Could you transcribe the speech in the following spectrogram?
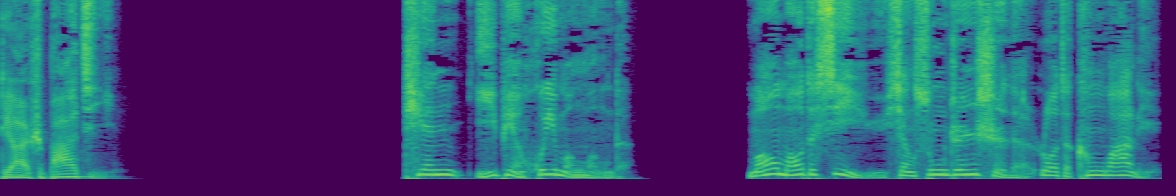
第二十八集，天一片灰蒙蒙的，毛毛的细雨像松针似的落在坑洼里，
